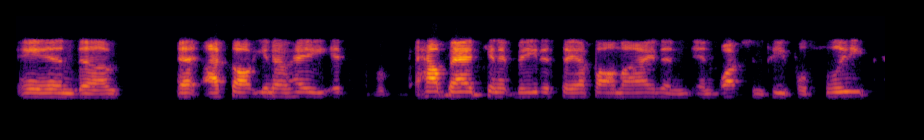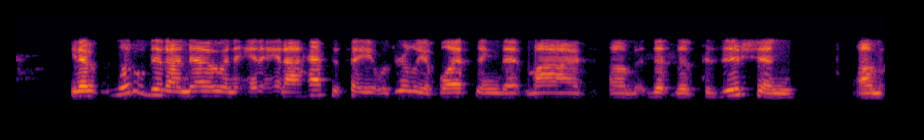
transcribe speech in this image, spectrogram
and um, I thought, you know, hey, it's how bad can it be to stay up all night and, and watch some people sleep? You know, little did I know, and, and, and I have to say it was really a blessing that my um, the, the physician um,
